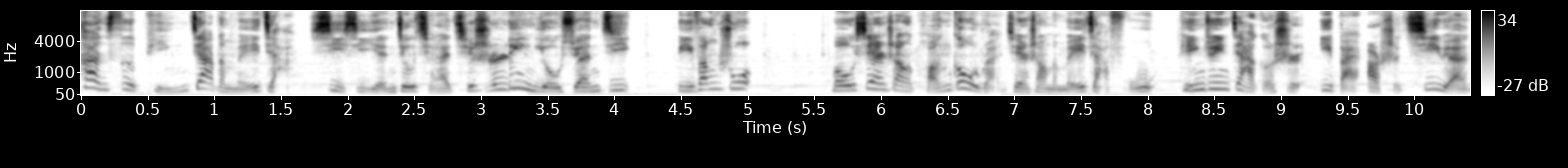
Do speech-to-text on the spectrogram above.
看似平价的美甲，细细研究起来其实另有玄机。比方说，某线上团购软件上的美甲服务，平均价格是一百二十七元。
